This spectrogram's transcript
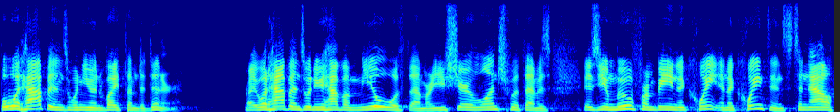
But what happens when you invite them to dinner? Right? What happens when you have a meal with them or you share lunch with them is, is you move from being acquaint- an acquaintance to now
